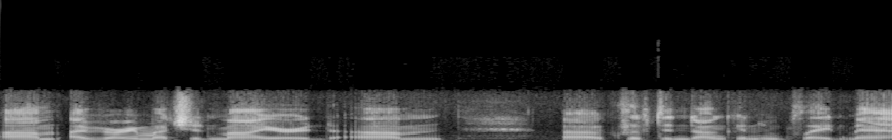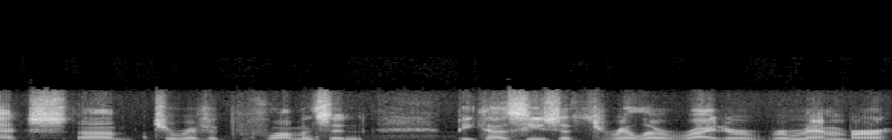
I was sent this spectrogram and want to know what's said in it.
um, I very much admired um, uh, Clifton Duncan, who played Max. Uh, terrific performance. And because he's a thriller writer, remember,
